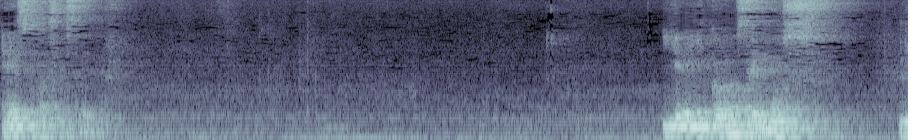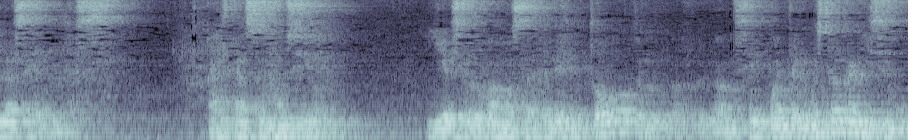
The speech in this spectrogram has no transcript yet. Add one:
Eso va a suceder. Y ahí conocemos las células. Ahí está su función. Y eso lo vamos a tener en todo donde se encuentra en nuestro organismo.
